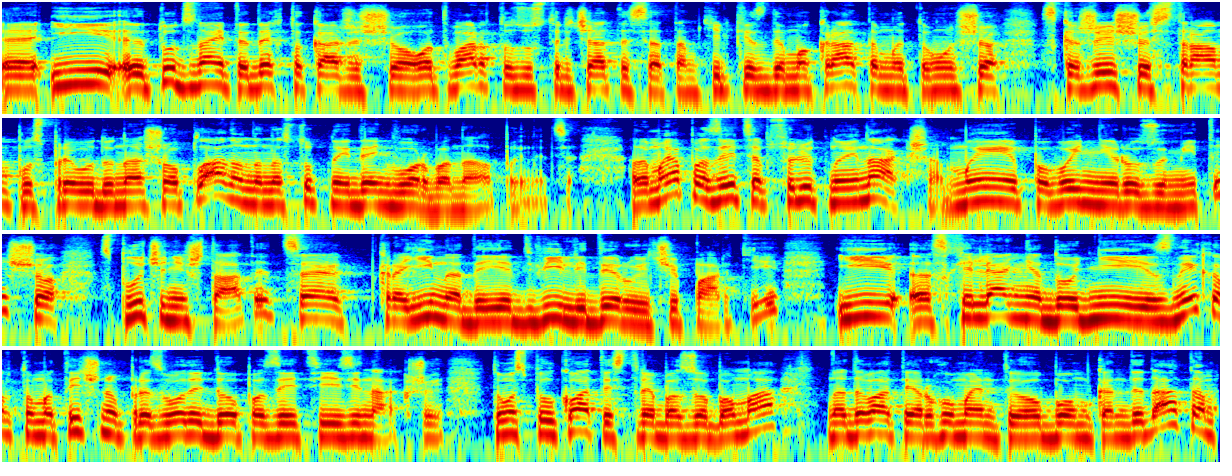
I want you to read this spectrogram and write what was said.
Е, І е, тут знаєте, дехто каже, що от варто зустрічатися там тільки з демократами, тому що скажи щось Трампу з приводу нашого плану, на наступний день в Орбана опиниться. Але моя позиція абсолютно інакша. Ми повинні розуміти, що Сполучені Штати це країна, де є дві лідируючі партії, і е, схиляння до однієї з них автоматично призводить до опозиції з інакшої. Тому спілкуватись треба з обома, надавати аргументи обом кандидатам,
